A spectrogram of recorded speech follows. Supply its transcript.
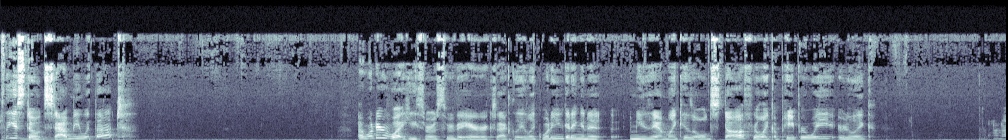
Please don't stab me with that. I wonder what he throws through the air exactly. Like, what are you getting in a museum? Like his old stuff, or like a paperweight, or like I don't know.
